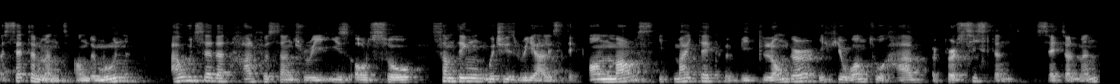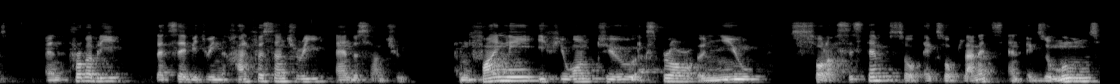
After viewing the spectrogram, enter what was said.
a settlement on the moon, I would say that half a century is also something which is realistic. On Mars, it might take a bit longer if you want to have a persistent settlement, and probably let's say between half a century and a century. And finally, if you want to explore a new solar system, so exoplanets and exomoons,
